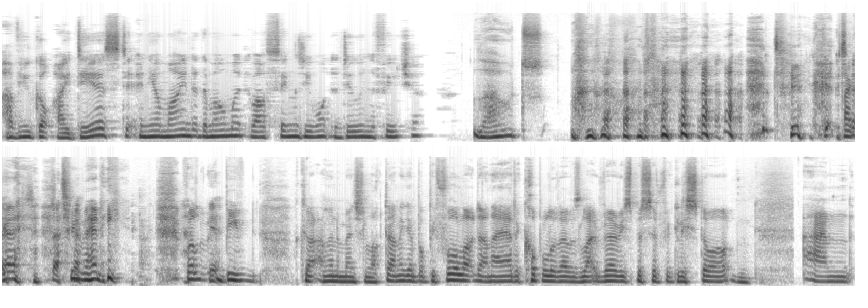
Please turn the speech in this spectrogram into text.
have you got ideas in your mind at the moment about things you want to do in the future? Loads. too, I too many. Well, be, okay, I'm going to mention lockdown again, but before lockdown, I had a couple of those like very specifically stored, and,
